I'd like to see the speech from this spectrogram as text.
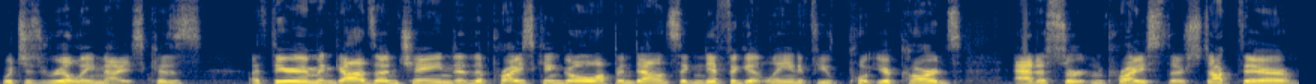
which is really nice because Ethereum and Gods Unchained, the price can go up and down significantly. And if you put your cards at a certain price, they're stuck there.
